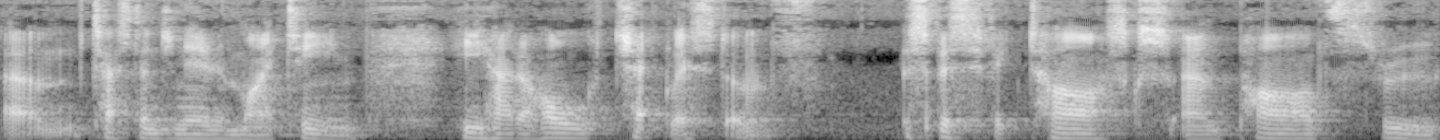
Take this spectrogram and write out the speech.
um, test engineer in my team, he had a whole checklist of specific tasks and paths through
